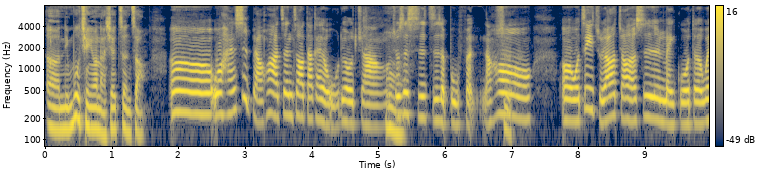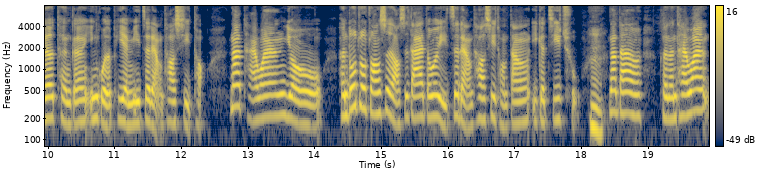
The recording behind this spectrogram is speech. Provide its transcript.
呃，你目前有哪些证照？嗯、我韩式裱画证照大概有五六张，嗯就是师资的部分。然后，呃，我自己主要教的是美国的 Wilton 跟英国的 PME 这两套系统。那台湾有很多做装饰的老师，大家都会以这两套系统当一个基础。嗯，那当然，可能台湾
